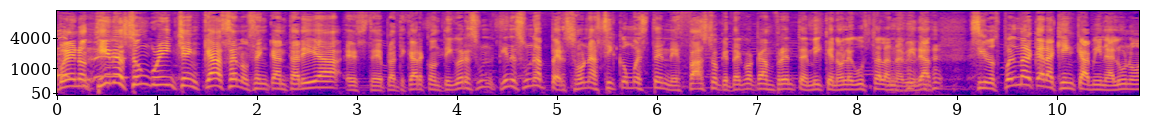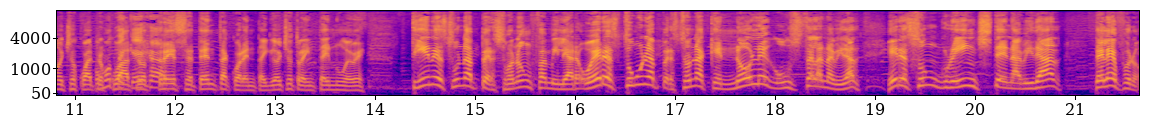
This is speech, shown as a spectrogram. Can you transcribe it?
Bueno, tienes un Grinch en casa, nos encantaría este, platicar contigo. Eres un, tienes una persona así como este nefasto que tengo acá enfrente de mí que no le gusta la Navidad. si nos puedes marcar aquí en cabina al 1844-370-4839. Tienes una persona, un familiar, o eres tú una persona que no le gusta la Navidad. Eres un Grinch de Navidad. Teléfono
